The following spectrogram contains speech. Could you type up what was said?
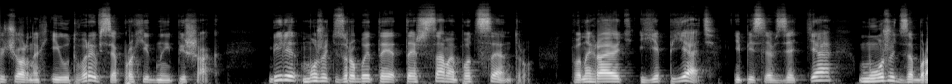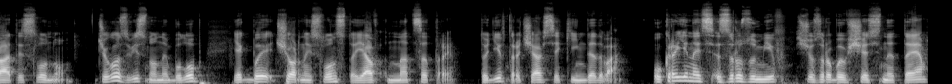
у чорних і утворився прохідний пішак, білі можуть зробити те ж саме по центру. Вони грають Е5 і після взяття можуть забрати слоном, чого, звісно, не було б, якби чорний слон стояв на С3. Тоді втрачався кінь Д2. Українець зрозумів, що зробив щось не те.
